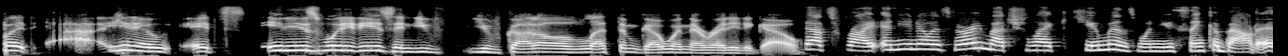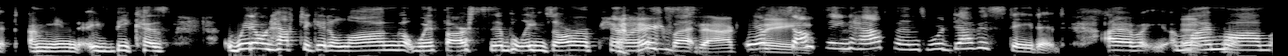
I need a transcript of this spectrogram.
But uh, you know, it's it is what it is, and you've you've got to let them go when they're ready to go. That's right, and you know, it's very much like humans when you think about it. I mean, because we don't have to get along with our siblings or our parents, exactly. but if something happens, we're devastated. I, my mom,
